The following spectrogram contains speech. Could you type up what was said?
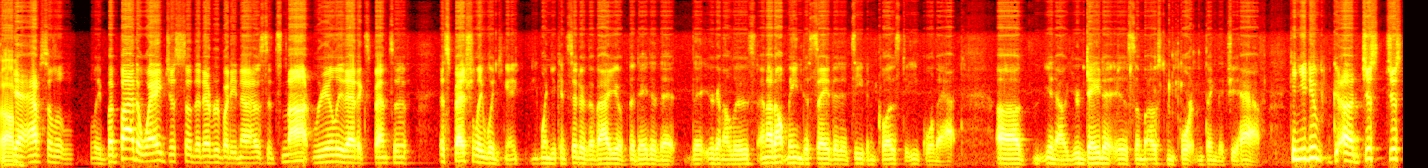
Um, yeah, absolutely. But by the way, just so that everybody knows, it's not really that expensive, especially when you, when you consider the value of the data that, that you're going to lose. And I don't mean to say that it's even close to equal that. Uh, you know, your data is the most important thing that you have. Can you do uh, just just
